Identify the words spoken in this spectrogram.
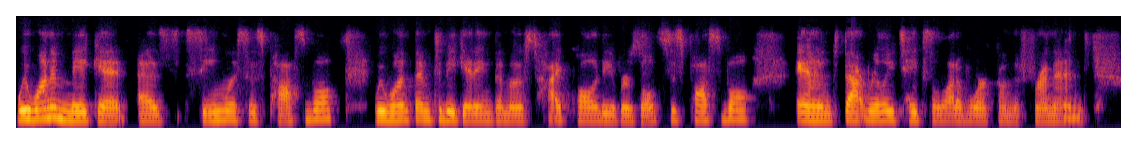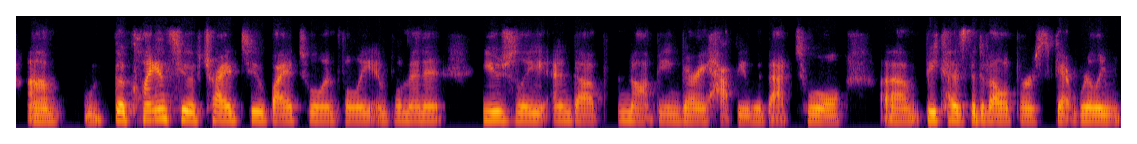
We want to make it as seamless as possible. We want them to be getting the most high quality results as possible, and that really takes a lot of work on the front end. Um, the clients who have tried to buy a tool and fully implement it usually end up not being very happy with that tool um, because the developers get really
